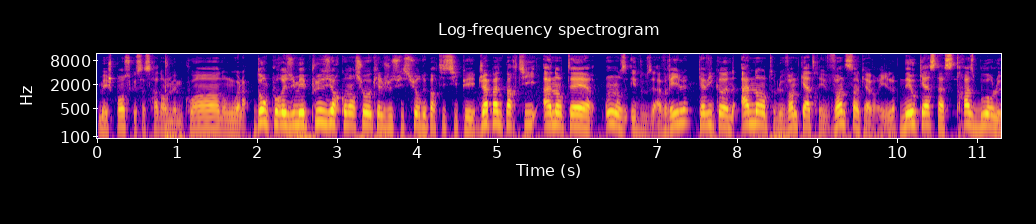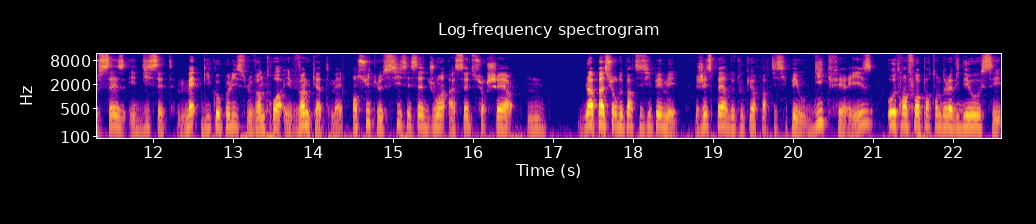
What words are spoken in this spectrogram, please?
mais je pense que ça sera dans le même coin, donc voilà. Donc pour résumer, plusieurs conventions auxquelles je suis sûr de participer. Japan Party à Nanterre 11 et 12 avril, Cavicon à Nantes le 24 et 25 avril, Neocast à Strasbourg le 16 et 17 mai, Geekopolis le 23 et 24 mai, ensuite le 6 et 7 juin à 7 sur Cher, Là, pas sûr de participer, mais j'espère de tout cœur participer au Geek Ferries. Autre info importante de la vidéo, c'est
